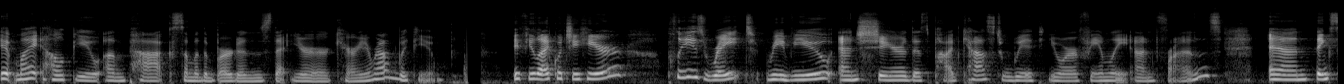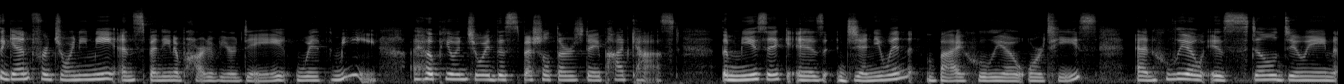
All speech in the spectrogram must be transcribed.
it might help you unpack some of the burdens that you're carrying around with you. If you like what you hear, please rate, review, and share this podcast with your family and friends. And thanks again for joining me and spending a part of your day with me. I hope you enjoyed this special Thursday podcast. The music is Genuine by Julio Ortiz, and Julio is still doing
